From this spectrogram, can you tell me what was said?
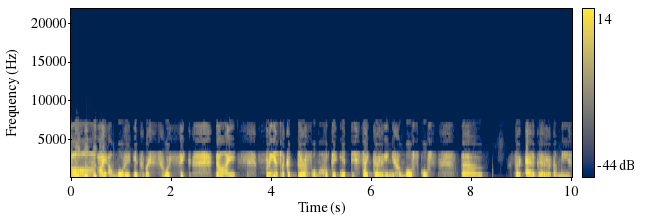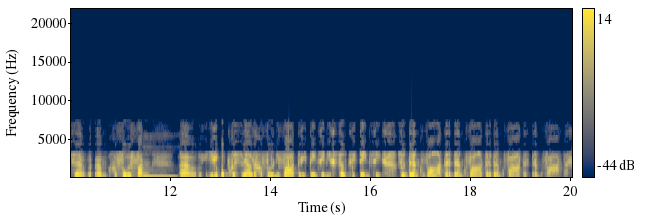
Oh, hy amore eet vir my so siek. Daai vreeslike drif om goed te eet, die suiker en die gemorskos uh vererger 'n mens se um, gevoel van mm uh hierdie opgeswelde gevoel in die waterretensie en die soutretensie. So drink water, drink water, drink water, drink water.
